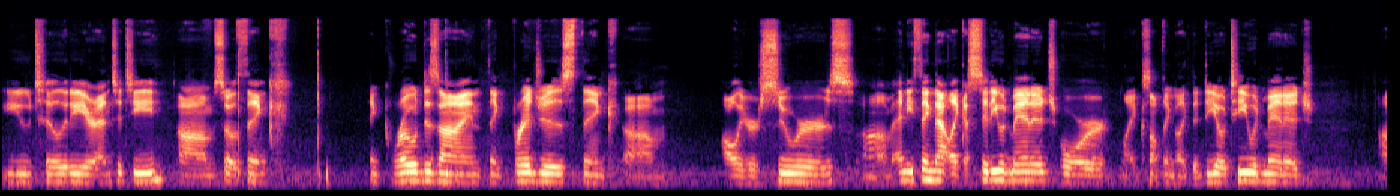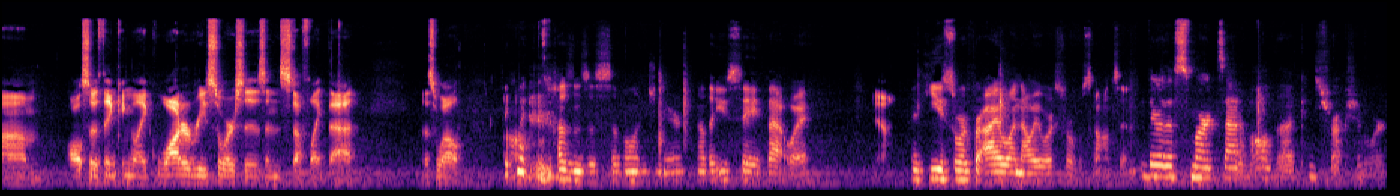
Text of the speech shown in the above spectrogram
utility or entity. Um, so think think road design, think bridges, think um, all your sewers, um, anything that like a city would manage or like something like the DOT would manage. Um, also thinking like water resources and stuff like that as well. I think my cousin's a civil engineer. Now that you say it that way. Yeah. Like he used to work for Iowa, and now he works for Wisconsin. They're the smarts out of all the construction work.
